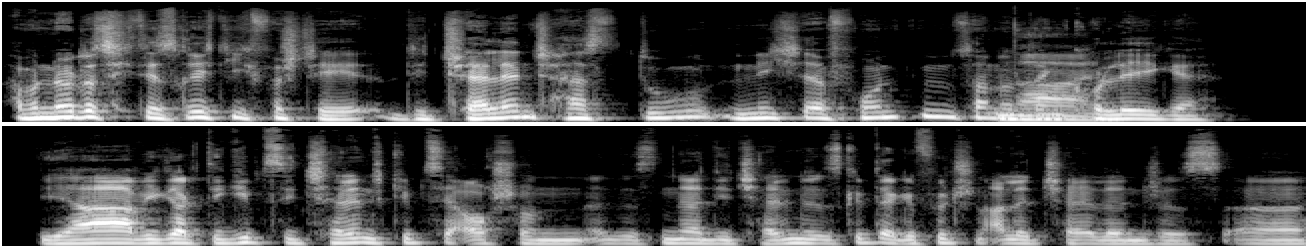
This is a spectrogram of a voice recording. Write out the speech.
Aber nur, dass ich das richtig verstehe. Die Challenge hast du nicht erfunden, sondern Nein. dein Kollege. Ja, wie gesagt, die gibt's, die Challenge gibt es ja auch schon. Das sind ja die Challenges, es gibt ja gefühlt schon alle Challenges. Äh,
